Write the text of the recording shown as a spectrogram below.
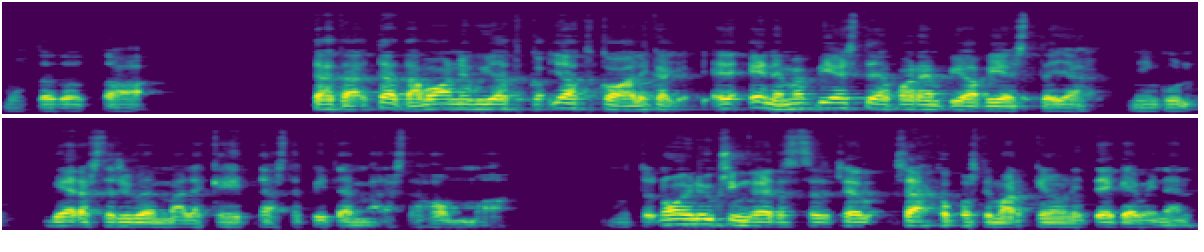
Mutta tota, tätä, tätä vaan niin kuin jatka, jatkaa, eli enemmän viestejä, parempia viestejä, niin kuin viedä sitä syvemmälle, kehittää sitä pitemmälle sitä hommaa. Mutta noin yksinkertaisesti se sähköpostimarkkinoinnin tekeminen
